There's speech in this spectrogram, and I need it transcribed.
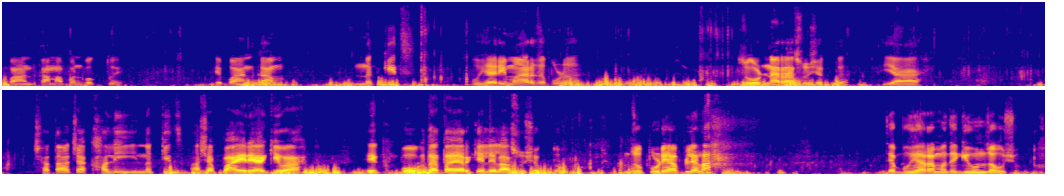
बांधकाम आपण बघतोय हे बांधकाम नक्कीच भुयारी मार्ग पुढं जोडणारं असू शकतं. या छताच्या खाली नक्कीच अशा पायऱ्या किंवा एक बोगदा तयार केलेला असू शकतो जो पुढे आपल्याला त्या भुयारामध्ये घेऊन जाऊ शकतो.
